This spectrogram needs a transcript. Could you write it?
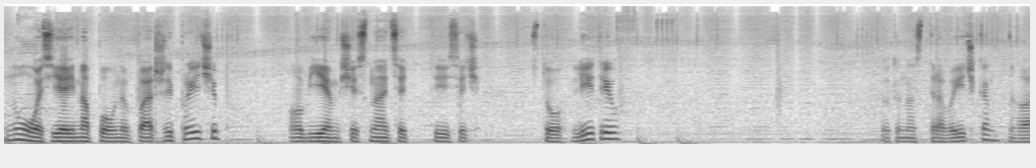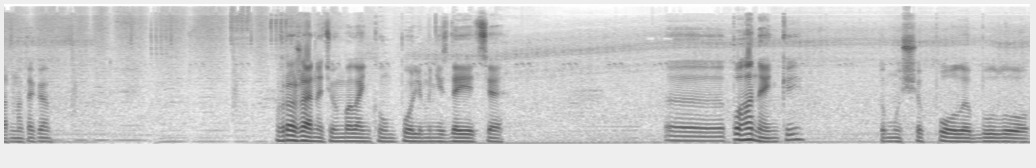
Ну ось я і наповнив перший причіп. Об'єм 16100 літрів. Тут у нас травичка, гарна така. Врожай на цьому маленькому полі, мені здається, е, поганенький, тому що поле було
